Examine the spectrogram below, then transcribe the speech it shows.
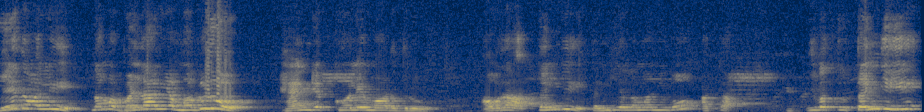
ವೇದವಲ್ಲಿ ನಮ್ಮ ಬಳ್ಳಾರಿಯ ಮಗಳು ಹೆಂಗೆ ಕೊಲೆ ಮಾಡಿದ್ರು. ಅವರ ತಂಗಿ, ತಂಗಿಯಲ್ಲಮ್ಮ ನೀವು, ಅಕ್ಕ? ಇವತ್ತು ತಂಗಿ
